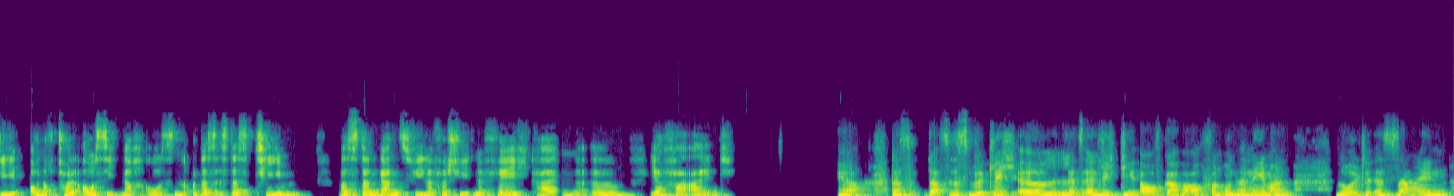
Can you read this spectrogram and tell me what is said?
die auch noch toll aussieht nach außen. Und das ist das Team, was dann ganz viele verschiedene Fähigkeiten äh, ja vereint. Ja, das, das ist wirklich äh, letztendlich die Aufgabe auch von Unternehmern, sollte es sein,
